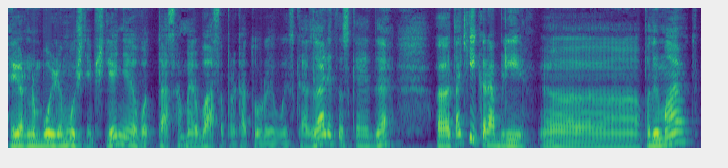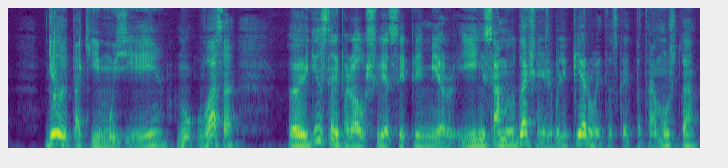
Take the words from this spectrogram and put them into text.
наверное, более мощное впечатление, вот та самая Васа, про которую вы сказали, так сказать, да, Э, такие корабли э, поднимают, делают такие музеи. Ну, Васа единственный, пожалуй, в Швеции пример, и не самый удачный, они же были первые, так сказать, потому что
